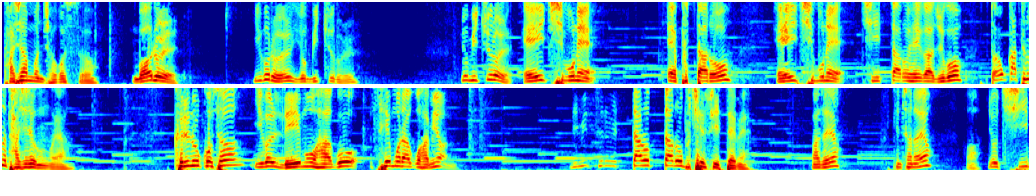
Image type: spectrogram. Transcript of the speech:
다시 한번 적었어. 뭐를? 이거를, 요 밑줄을. 요 밑줄을 h분의 f 따로, h분의 g 따로 해가지고 똑같은 거 다시 적은 거야. 그래 놓고서 이걸 네모하고 세모라고 하면 리미트를 따로따로 붙일 수 있다며. 맞아요? 괜찮아요? 어, 요 G,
